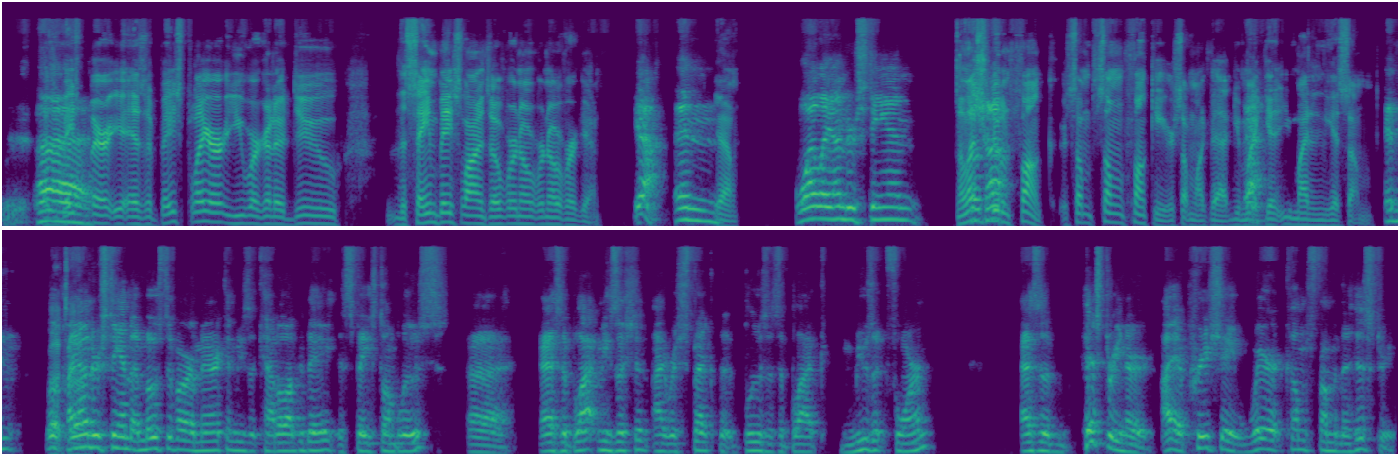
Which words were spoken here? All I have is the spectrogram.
As a bass uh, player, as a bass player, you are going to do the same bass lines over and over and over again. Yeah, and yeah. While I understand, unless you're doing funk or some some funky or something like that, you yeah. might get you might get something. And Look, but, uh, I understand that most of our American music catalog today is based on blues. Uh, as a black musician, I respect that blues is a black music form. As a history nerd, I appreciate where it comes from in the history.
